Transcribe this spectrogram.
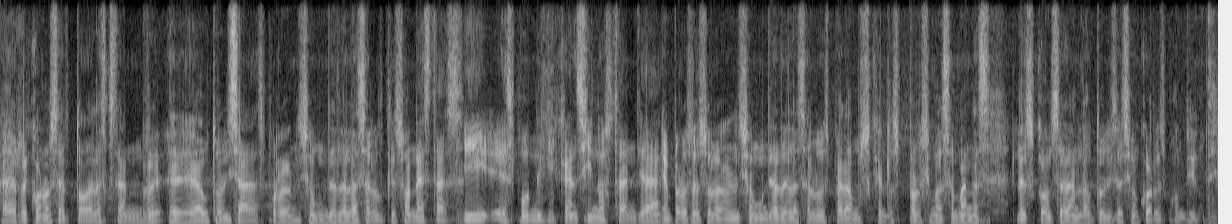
reconocer todas las que están eh, autorizadas por la Organización Mundial de la Salud, que son estas, y Sputnik y Cancino están ya en proceso en la Organización Mundial de la Salud. Esperamos que en las próximas semanas les concedan la autorización correspondiente.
